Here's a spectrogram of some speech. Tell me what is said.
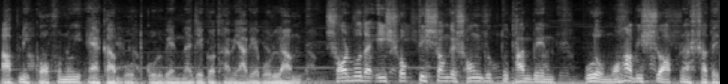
আপনি কখনোই একা বোধ করবেন না, যে কথা আমি আগে বললাম। সর্বদা এই শক্তির সঙ্গে সংযুক্ত থাকবেন, পুরো মহাবিশ্ব আপনার সাথে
